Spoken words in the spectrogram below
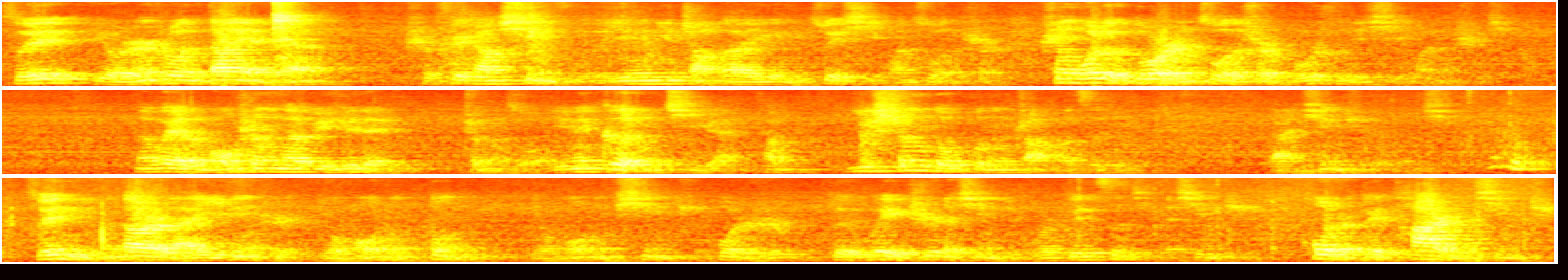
所以有人说，你当演员是非常幸福的，因为你找到一个你最喜欢做的事儿。生活里有多少人做的事儿不是自己喜欢的事情？那为了谋生，他必须得这么做，因为各种机缘，他一生都不能找到自己感兴趣的东西。所以你们到这儿来，一定是有某种动力。有某种兴趣，或者是对未知的兴趣，或者对自己的兴趣，或者对他人的兴趣，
